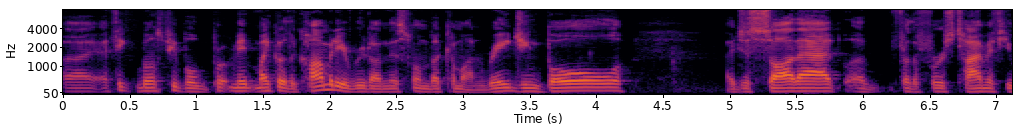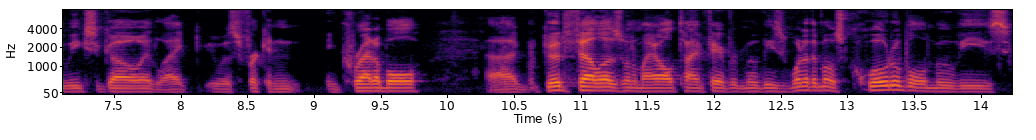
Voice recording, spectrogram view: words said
Uh, I think most people might go the comedy route on this one, but come on, Raging Bull. I just saw that uh, for the first time a few weeks ago, and like it was freaking incredible. Uh, Goodfellas, one of my all-time favorite movies, one of the most quotable movies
